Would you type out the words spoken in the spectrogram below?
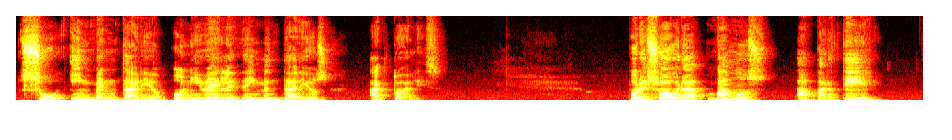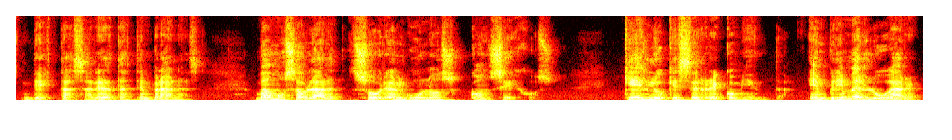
su inventario o niveles de inventarios actuales. Por eso ahora vamos a partir de estas alertas tempranas, vamos a hablar sobre algunos consejos. ¿Qué es lo que se recomienda? En primer lugar,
